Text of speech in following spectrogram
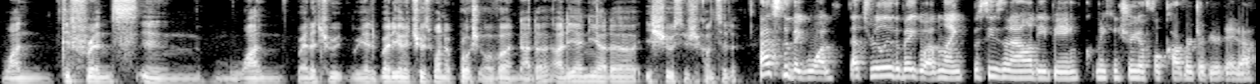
one difference in one whether choose whether you choose one approach over another. Are there any other issues you should consider? That's the big one. That's really the big one. Like the seasonality being making sure you have full coverage of your data.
